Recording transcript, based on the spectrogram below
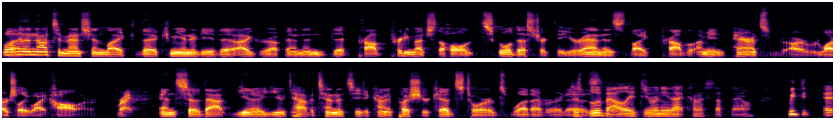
Well, But- then not to mention like the community that I grew up in, and that prob- pretty much the whole school district that you're in is like probably. I mean, parents are largely white collar, Right. And so that you know you have a tendency to kind of push your kids towards whatever it is. Does Blue Valley do Sorry. any of that kind of stuff now? We d- uh,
